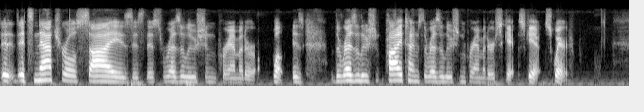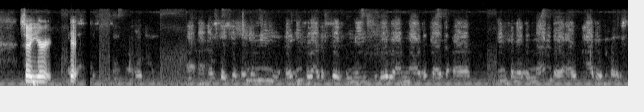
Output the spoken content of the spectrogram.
its natural size is this resolution parameter well is the resolution pi times the resolution parameter sca- sca- squared so you're it, infinite number particles.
